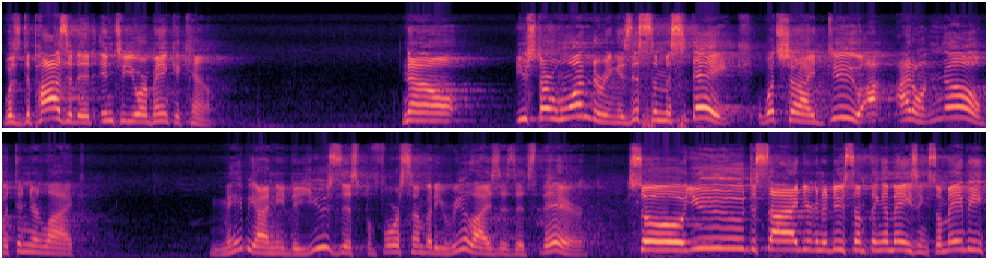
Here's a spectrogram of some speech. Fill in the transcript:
was deposited into your bank account. Now, you start wondering, is this a mistake? What should I do? I, I don't know. But then you're like, maybe I need to use this before somebody realizes it's there. So you decide you're going to do something amazing. So maybe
